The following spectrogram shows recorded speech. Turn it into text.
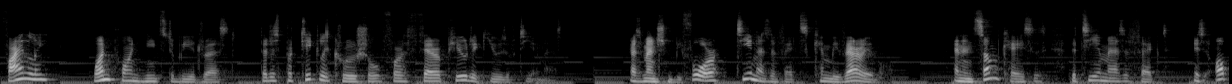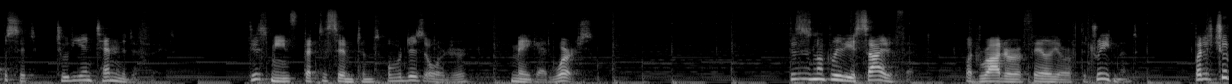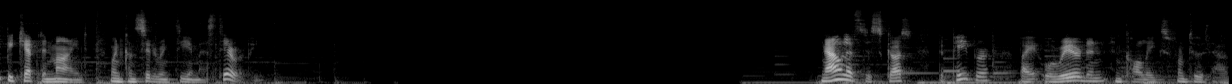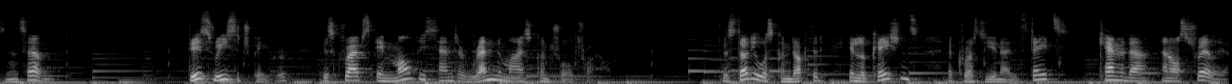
Finally, one point needs to be addressed that is particularly crucial for therapeutic use of TMS. As mentioned before, TMS effects can be variable, and in some cases, the TMS effect is opposite to the intended effect. This means that the symptoms of a disorder may get worse. This is not really a side effect, but rather a failure of the treatment, but it should be kept in mind when considering TMS therapy. Now let's discuss the paper by O'Reardon and colleagues from 2007. This research paper describes a multi-center randomized control trial. The study was conducted in locations across the United States, Canada, and Australia.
